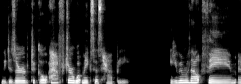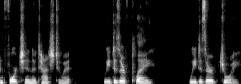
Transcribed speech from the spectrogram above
We deserve to go after what makes us happy. Even without fame and fortune attached to it, we deserve play. We deserve joy.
